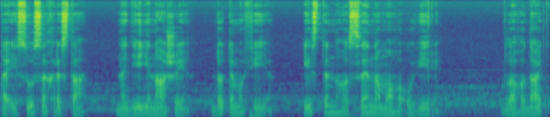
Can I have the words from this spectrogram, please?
та Ісуса Христа, надії нашої, до Тимофія, істинного Сина мого у вірі, благодать,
